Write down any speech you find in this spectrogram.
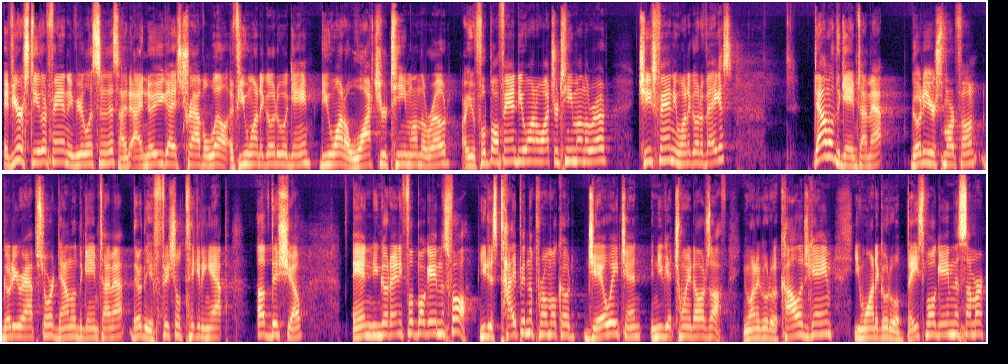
if you're a Steeler fan, if you're listening to this, I, I, know you guys travel well. If you want to go to a game, do you want to watch your team on the road? Are you a football fan? Do you want to watch your team on the road? Chiefs fan, you want to go to Vegas? Download the Gametime app. Go to your smartphone, go to your app store, download the Gametime app. They're the official ticketing app of this show. And you can go to any football game this fall. You just type in the promo code JOHN and you get $20 off. You want to go to a college game? You want to go to a baseball game this summer?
